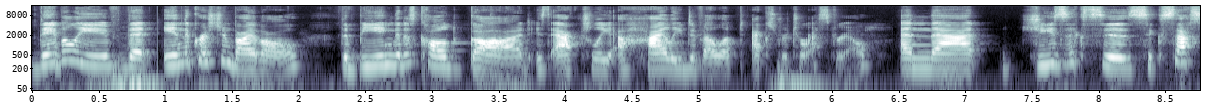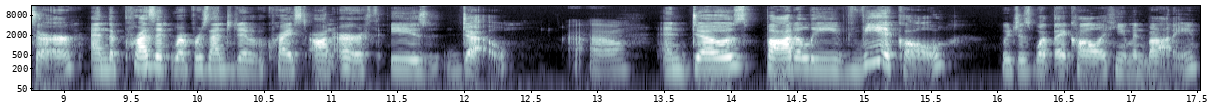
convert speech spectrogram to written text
they believe that in the Christian Bible, the being that is called God is actually a highly developed extraterrestrial. And that Jesus' successor and the present representative of Christ on earth is Doe. Uh oh. And Doe's bodily vehicle, which is what they call a human body,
